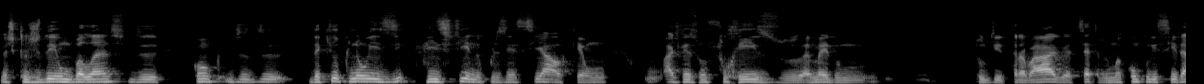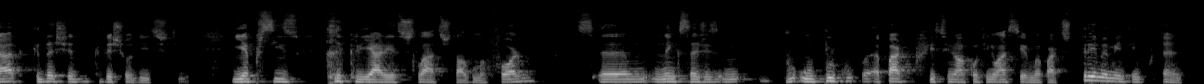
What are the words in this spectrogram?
mas que lhes dê um balanço de, de, de daquilo que não existia no presencial, que é um, às vezes um sorriso a meio um, do dia de trabalho, etc., de uma cumplicidade que, deixa, que deixou de existir. E é preciso recriar esses laços de alguma forma, hum, nem que seja. a parte profissional continua a ser uma parte extremamente importante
